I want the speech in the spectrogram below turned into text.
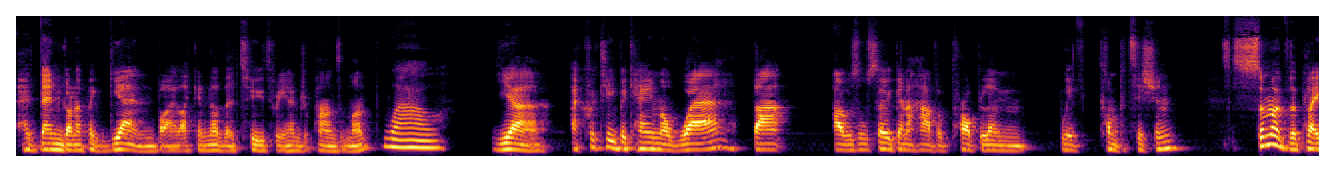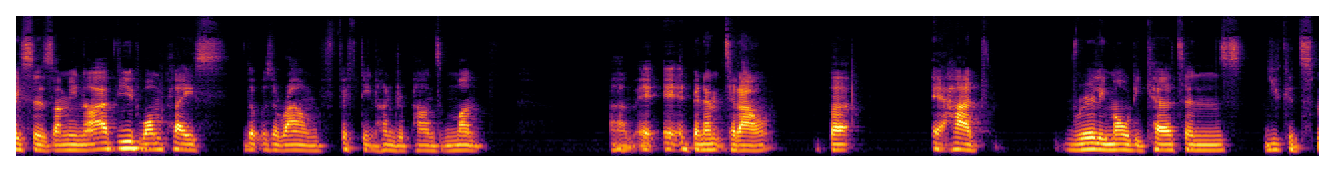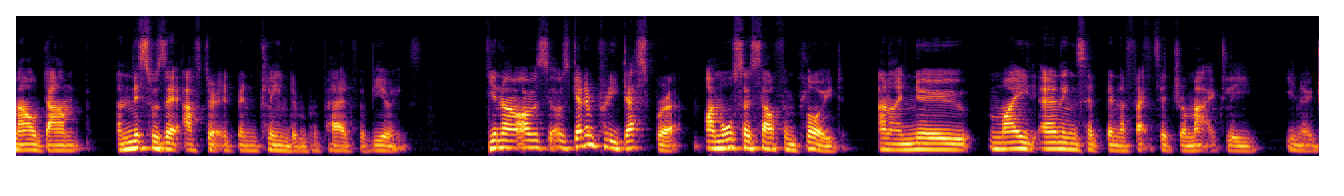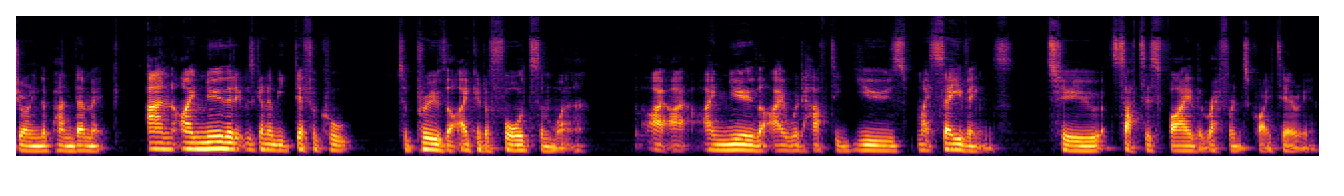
had then gone up again by like another two, three hundred pounds a month. Wow. Yeah. I quickly became aware that I was also going to have a problem with competition. Some of the places, I mean, I viewed one place that was around fifteen hundred pounds a month. Um, it, it had been emptied out, but it had really moldy curtains. You could smell damp, and this was it after it had been cleaned and prepared for viewings. You know, I was I was getting pretty desperate. I'm also self-employed, and I knew my earnings had been affected dramatically. You know, during the pandemic, and I knew that it was going to be difficult to prove that I could afford somewhere. I, I, I knew that I would have to use my savings to satisfy the reference criteria.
